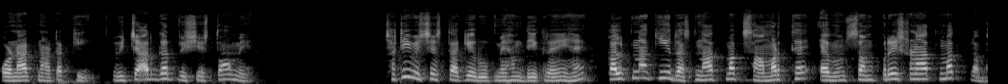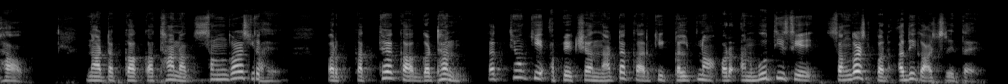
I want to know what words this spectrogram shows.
कोणार्क नाटक की विचारगत विशेषताओं में छठी विशेषता के रूप में हम देख रहे हैं, कल्पना की रचनात्मक सामर्थ्य एवं संप्रेषणात्मक प्रभाव। नाटक का कथानक संघर्ष है, पर कथ्य का गठन, तथ्यों की अपेक्षा नाटककार की कल्पना और अनुभूति से संघर्ष पर अधिक आश्रित है।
